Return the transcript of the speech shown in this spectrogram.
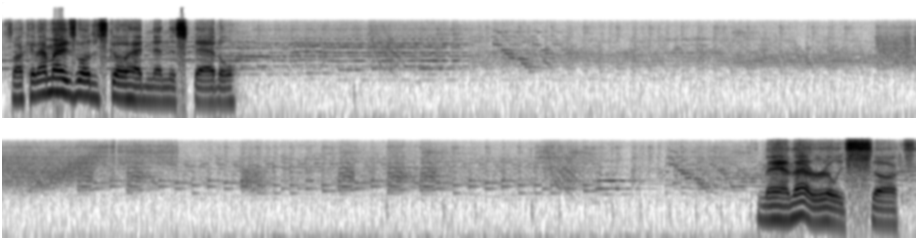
Fuck it, I might as well just go ahead and end this battle. Man, that really sucks.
